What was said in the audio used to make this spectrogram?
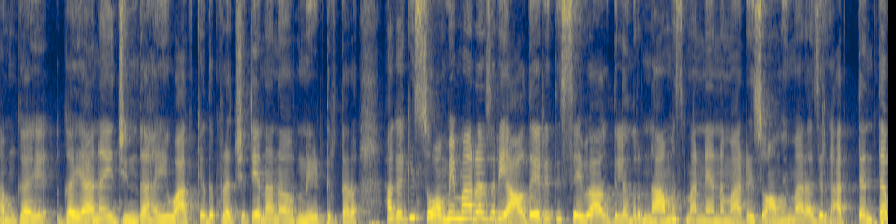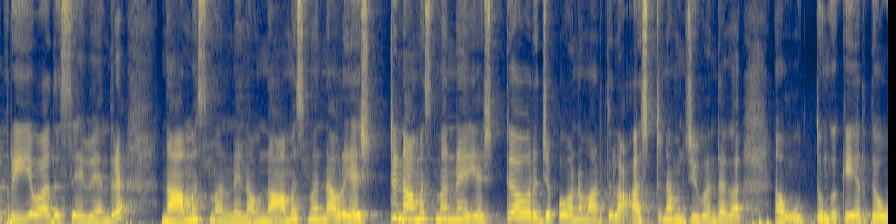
ಹಮ್ ಗಯ, ಗಯಾನೈ, ಜಿಂದಹೈ ವಾಕ್ಯದ ಪ್ರಚಿತಿಯನ್ನು ಅವ್ರು ನೀಡ್ತಿರ್ತಾರೆ. ಹಾಗಾಗಿ ಸ್ವಾಮಿ ಮಹಾರಾಜರು ಯಾವುದೇ ರೀತಿ ಸೇವೆ ಆಗದಿಲ್ಲ ಅಂದ್ರೆ ನಾಮಸ್ಮರಣೆಯನ್ನು ಮಾಡಿರಿ. ಸ್ವಾಮಿ ಮಹಾರಾಜರಿಗೆ ಅತ್ಯಂತ ಪ್ರಿಯವಾದ ಸೇವೆ ಅಂದರೆ ನಾಮಸ್ಮರಣೆ. ನಾವು ನಾಮಸ್ಮರಣೆ, ಅವ್ರು ಎಷ್ಟು ನಾಮಸ್ಮರಣೆ, ಎಷ್ಟು ಅವರ ಜಪವನ್ನು ಮಾಡ್ತಿಲ್ಲ, ಅಷ್ಟು ನಮ್ಮ ಜೀವನದಾಗ ನಾವು ಉತ್ತುಂಗಕ್ಕೆ ಏರ್ತೇವೆ.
